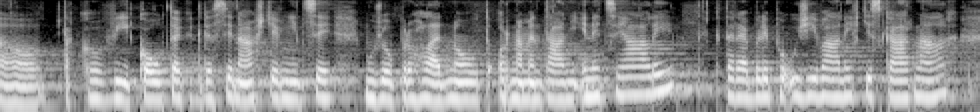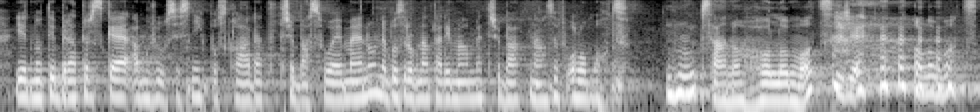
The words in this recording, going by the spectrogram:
uh, takový koutek, kde si návštěvníci můžou prohlédnout ornamentální iniciály, které byly používány v tiskárnách, jednoty bratrské a můžou si s nich poskládat třeba svoje jméno, nebo zrovna tady máme třeba název Olomouc. Mm, psáno Holomoc, že? Holomoc.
